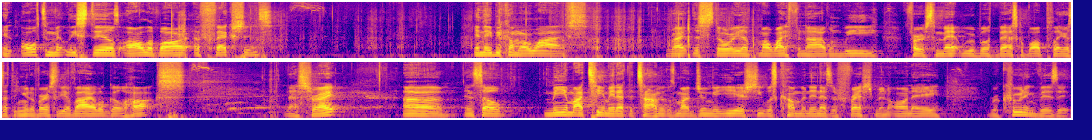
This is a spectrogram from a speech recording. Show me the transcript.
and ultimately steals all of our affections. And they become our wives, right? The story of my wife and I, when we first met, we were both basketball players at the University of Iowa, go Hawks. That's right. Uh, and so, me and my teammate at the time, it was my junior year, she was coming in as a freshman on a recruiting visit.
